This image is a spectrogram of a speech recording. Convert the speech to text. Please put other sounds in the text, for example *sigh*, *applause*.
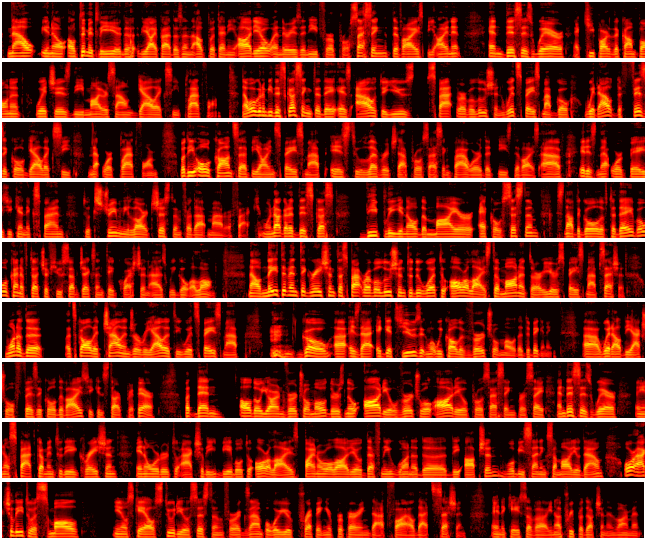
Now, you know, ultimately, uh, the, the iPad doesn't output any audio, and there is a need for a processing device behind it. And this is where a key part of the component, which is the Meyer Sound Galaxy platform. Now, what we're going to be discussing today is how to use SPAT Revolution with Space Map Go without the physical Galaxy network platform. But the old concept behind Space Map is to leverage that processing power that these devices have. It is network based. You can expand to extremely large system for that matter of fact. we're not going to discuss deeply, you know, the Meyer ecosystem. It's not the goal of today, but we'll kind of touch a few subjects and take question as we go along. Now, native integration to SPAT Revolution to do what? To auralize, to monitor your space map session. One of the let's call it challenge or reality with Space Map *clears throat* Go uh, is that it gets used in what we call the virtual mode at the beginning uh, without the actual physical device. You can start prepare. But then although you are in virtual mode, there's no audio, virtual audio processing per se. And this is where, you know, SPAT come into the equation in order to actually be able to auralize. Binaural audio, definitely one of the, the option. We'll be sending some audio down or actually to a small, you know, scale studio system, for example, where you're prepping, you're preparing that file, that session in the case of a, you know, pre-production environment.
